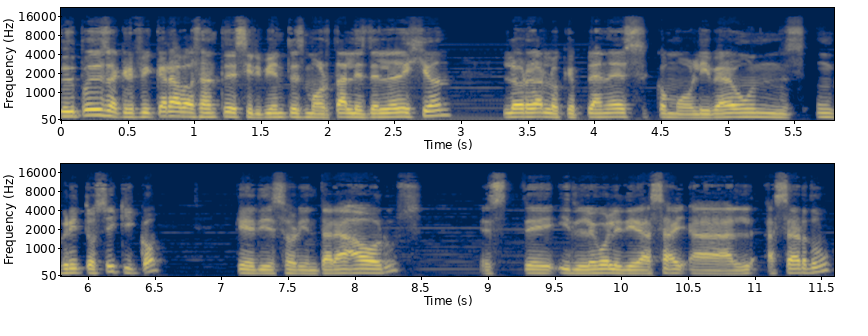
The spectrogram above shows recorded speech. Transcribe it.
Después de sacrificar a bastantes sirvientes mortales de la legión, Lorgar lo que planea es como liberar un, grito psíquico que desorientará a Horus. Este, y luego le dirá a, a, a Sardu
